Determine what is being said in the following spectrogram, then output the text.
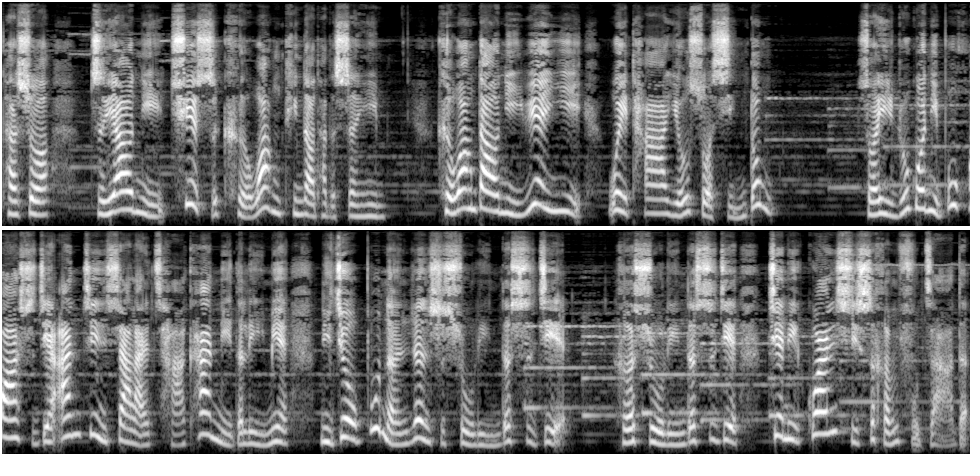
他说：“只要你确实渴望听到他的声音，渴望到你愿意为他有所行动，所以，如果你不花时间安静下来查看你的里面，你就不能认识属灵的世界。和属灵的世界建立关系是很复杂的，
